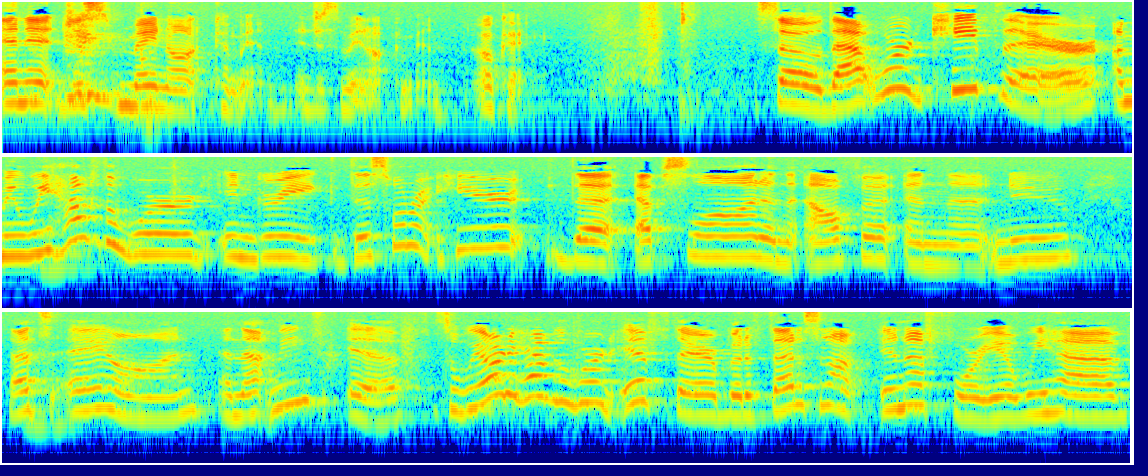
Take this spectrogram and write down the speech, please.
And it just may not come in. It just may not come in. Okay. So that word keep there, I mean, we have the word in Greek, this one right here, the epsilon and the alpha and the nu, that's aeon, and that means if. So we already have the word if there, but if that is not enough for you, we have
